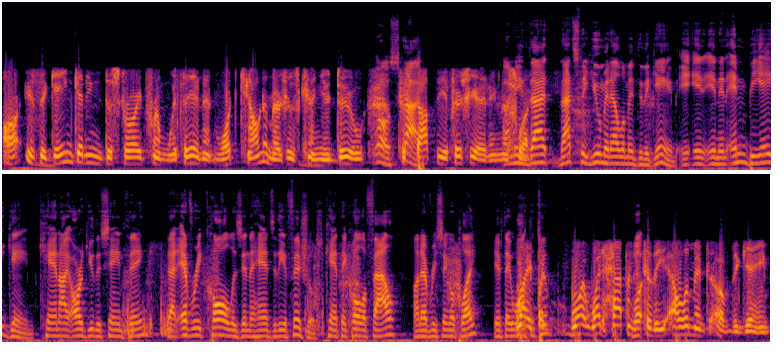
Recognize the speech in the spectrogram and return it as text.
are, is the game getting destroyed from within, and what countermeasures can you do Well, to stop the officiating this I mean way? that that's the human element of the game. In, in an NBA game, can I argue the same thing? That every call is in the hands of the officials. Can't they call a foul on every single play if they wanted Right, but to? what what happens What- to the element of the game?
